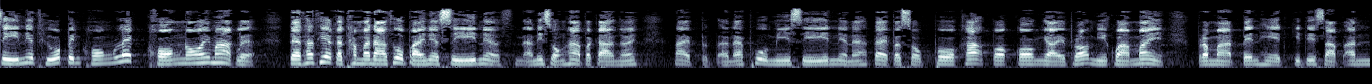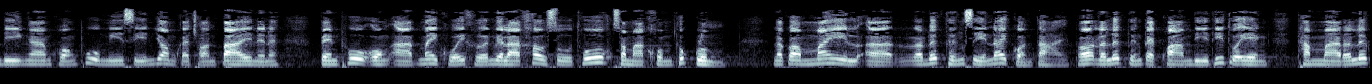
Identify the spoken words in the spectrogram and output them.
ศีลเนี่ยถือว่าเป็นของเล็กของน้อยมากเลย แต่ถ้าเทียบกับธรรมดาทั่วไปเนี่ยศีลเนี่ยอันนี้สองห้าประการน้อยได้นะผู้มีศีลเนี่ยนะได้ประสบโภคะปอกองใหญ่ เพราะมีความไม่ประมาทเป็นเหตุกิติศัพท์ อันดีงามของผู้มีศีลย่อมกระชอนไปเนี่ยนะเป็นผู้องอาจไม่ขวยเขินเวลาเข้าสู่ทุกสมาคมทุกกลุ่ม แล้วก็ไม่ระลึกถึงศีลได้ก่อนตาย เพราะระลึกถึงแต่ความดีที่ตัวเองทำมาระลึก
